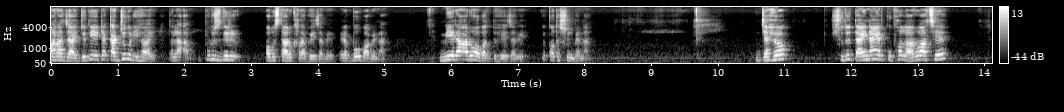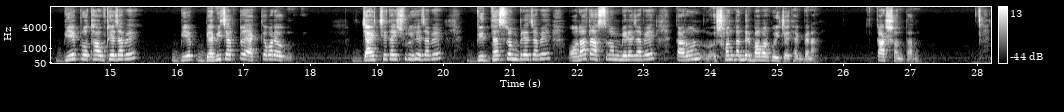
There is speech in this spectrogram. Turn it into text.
মানা যায়, যদি এটা কার্যকরী হয়, তাহলে পুরুষদের অবস্থা আরও খারাপ হয়ে যাবে, এরা বউ পাবে না। মেয়েরা আরও অবাধ্য হয়ে যাবে। কথা শুনবে না। যাই হোক, শুধু তাই না, এর কুফল আরও আছে। বিয়ে প্রথা উঠে যাবে। বিয়ে, ব্যভিচার তো একেবারে যা ইচ্ছে তাই শুরু হয়ে যাবে। বৃদ্ধাশ্রম বেড়ে যাবে, অনাথ আশ্রম বেড়ে যাবে, কারণ সন্তানদের বাবার পরিচয় থাকবে না। কার সন্তান?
